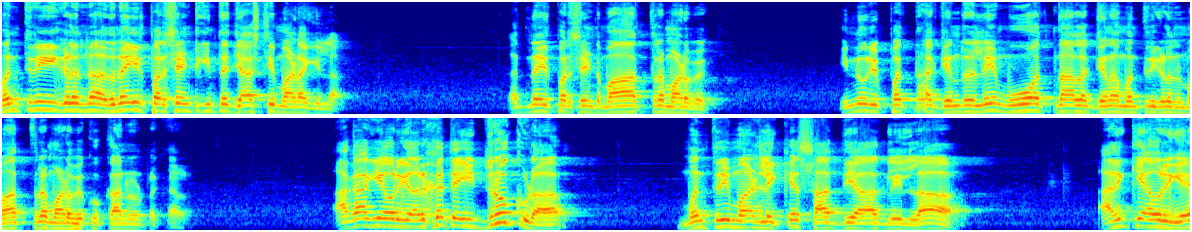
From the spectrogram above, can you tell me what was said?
ಮಂತ್ರಿಗಳನ್ನ ಹದಿನೈದು ಪರ್ಸೆಂಟ್ಗಿಂತ ಜಾಸ್ತಿ ಮಾಡಾಗಿಲ್ಲ. ಹದಿನೈದು ಪರ್ಸೆಂಟ್ ಮಾತ್ರ ಮಾಡಬೇಕು. ಇನ್ನೂರ ಇಪ್ಪತ್ನಾಲ್ಕು ಜನರಲ್ಲಿ ಮೂವತ್ನಾಲ್ಕು ಜನ ಮಂತ್ರಿಗಳನ್ನು ಮಾತ್ರ ಮಾಡಬೇಕು ಕಾನೂನು ಪ್ರಕಾರ. ಹಾಗಾಗಿ ಅವರಿಗೆ ಅರ್ಹತೆ ಇದ್ರೂ ಕೂಡ ಮಂತ್ರಿ ಮಾಡಲಿಕ್ಕೆ ಸಾಧ್ಯ ಆಗಲಿಲ್ಲ. ಅದಕ್ಕೆ ಅವರಿಗೆ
